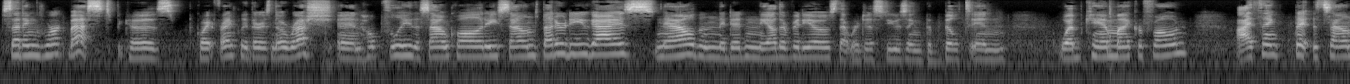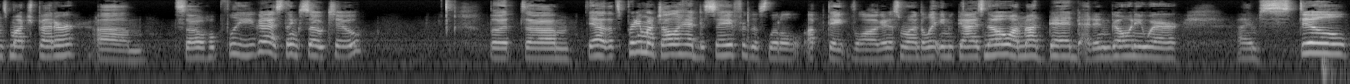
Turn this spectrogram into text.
settings work best, because quite frankly, there is no rush, and hopefully the sound quality sounds better to you guys now than they did in the other videos that were just using the built-in webcam microphone. I think that it sounds much better, um, so hopefully you guys think so too. But um, yeah, that's pretty much all I had to say for this little update vlog. I just wanted to let you guys know I'm not dead. I didn't go anywhere. I'm still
